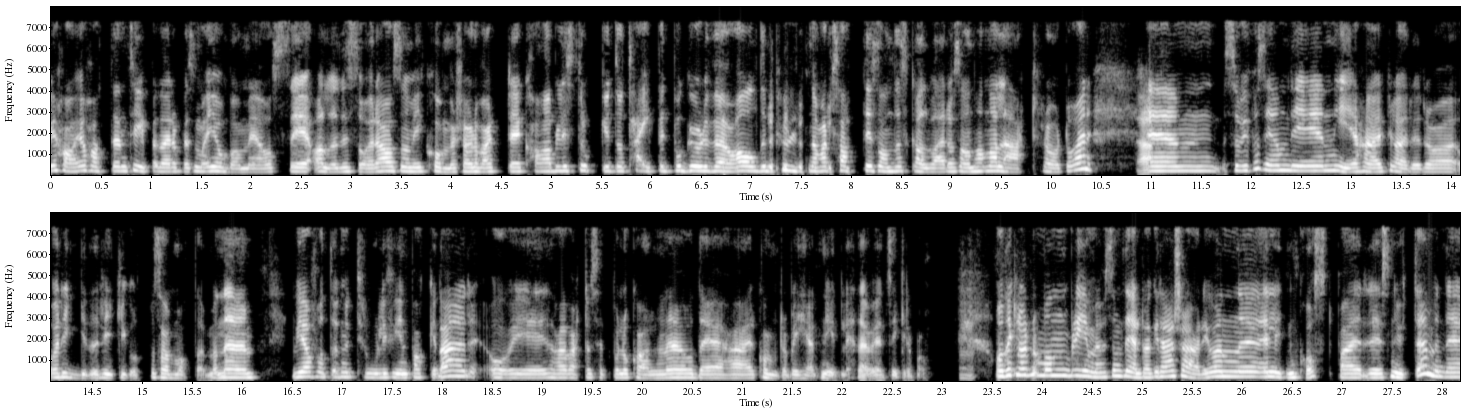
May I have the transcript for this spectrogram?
Vi har jo hatt en type der oppe som har jobba med oss i alle disse åra. Og så når vi kommer, så har det vært eh, kabler strukket og teipet på gulvet, og alle pultene har vært satt i sånn det skal være og sånn. Han har lært fra år til år. Ja. Em, så vi får se om de nye her klarer å, å rigge det like godt på samme måte. Men eh, vi har fått en utrolig fin pakke der, og vi har vært og sett på lokalene, og det her kommer til å bli helt nydelig. Det er vi helt sikre på. Mm. Og det er klart, når man blir med som deltaker her, så er det jo en, eh, en liten kost per snute, men det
